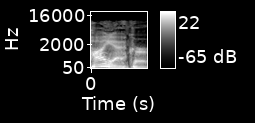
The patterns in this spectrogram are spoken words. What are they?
kayaker.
